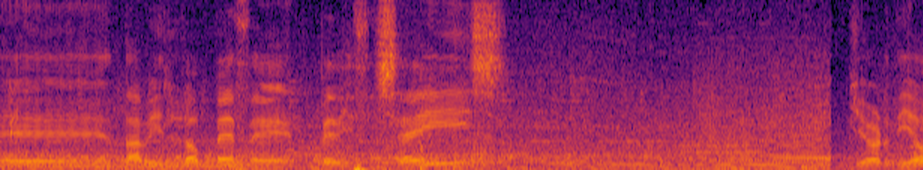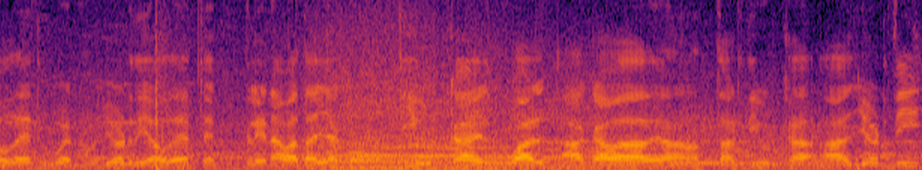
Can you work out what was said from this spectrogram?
Eh, David López en P16. Jordi Audet, bueno, Jordi Audet en plena batalla con Diurka, el cual acaba de adelantar Diurka a Jordi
